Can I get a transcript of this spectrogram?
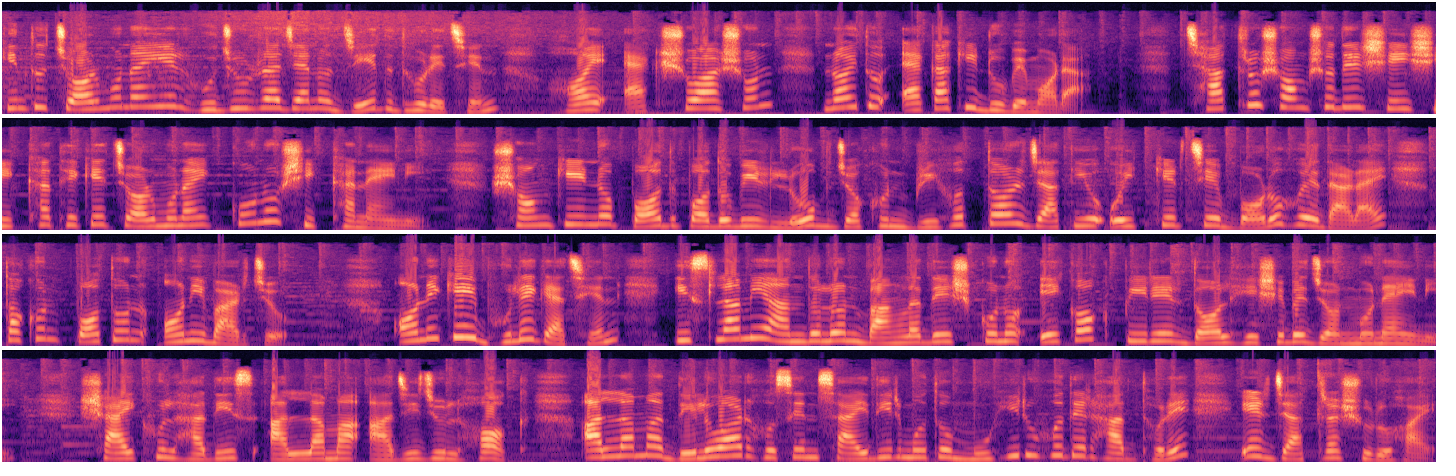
কিন্তু চর্মনাইয়ের হুজুররা যেন জেদ ধরেছেন, হয় একশো আসন, নয়তো একাকি ডুবে মরা। ছাত্র সংসদের সেই শিক্ষা থেকে চর্মনাই কোনো শিক্ষা নেয়নি। সংকীর্ণ পদ পদবীর লোভ যখন বৃহত্তর জাতীয় ঐক্যের চেয়ে বড় হয়ে দাঁড়ায়, তখন পতন অনিবার্য। অনেকেই ভুলে গেছেন, ইসলামী আন্দোলন বাংলাদেশ কোনো একক পীরের দল হিসেবে জন্ম নেয়নি। শাইখুল হাদিস, আল্লামা আজিজুল হক, আল্লামা দেলোয়ার হোসেন সাইদির মতো মুহিরুহদের হাত ধরে এর যাত্রা শুরু হয়।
